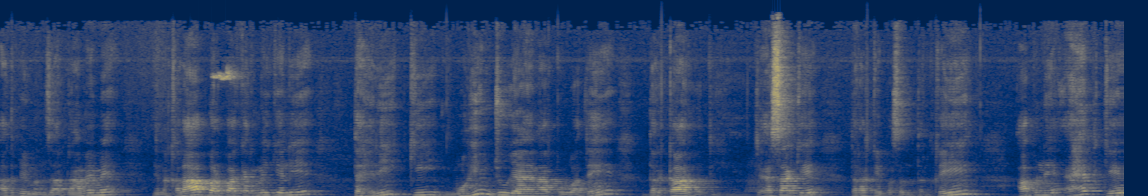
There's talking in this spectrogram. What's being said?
अदबी मंजरनामे में इनकलाब बर्पा करने के लिए तहरीक की मुहिम जुयाना क़वतें दरकार होती हैं, जैसा कि तरक्की पसंद तनकीद अपने अहद के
